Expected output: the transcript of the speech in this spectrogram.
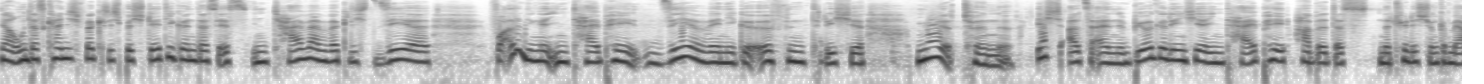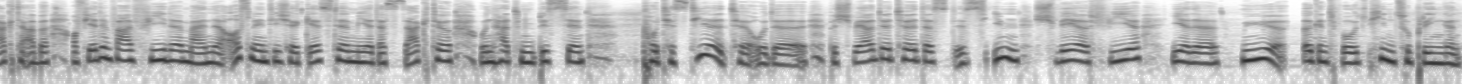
Ja, und das kann ich wirklich bestätigen, dass es in Taiwan wirklich sehr vor allen Dingen in Taipei sehr wenige öffentliche Mülltonnen. Ich als eine Bürgerin hier in Taipei habe das natürlich schon gemerkt, aber auf jeden Fall viele meiner ausländischen Gäste mir das sagte und hat ein bisschen protestierte oder beschwerdete, dass es ihm schwer fiel, ihre Mühe irgendwo hinzubringen.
